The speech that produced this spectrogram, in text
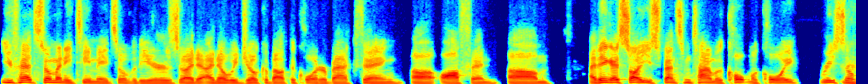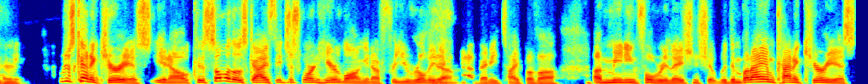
You've had so many teammates over the years. I, I know we joke about the quarterback thing uh, often. Um, I think I saw you spend some time with Colt McCoy recently. I'm just kind of curious, you know, because some of those guys they just weren't here long enough for you really Yeah. to have any type of a, a meaningful relationship with them. But I am kind of curious,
